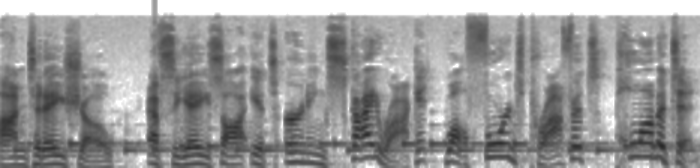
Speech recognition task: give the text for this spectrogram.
On today's show, FCA saw its earnings skyrocket while Ford's profits plummeted.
